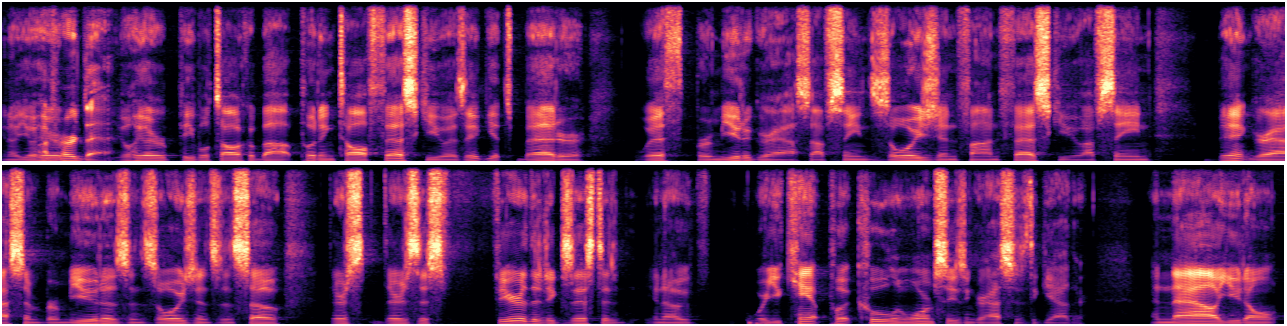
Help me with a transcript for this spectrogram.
You know, you'll hear heard that. You'll hear people talk about putting tall fescue as it gets better with Bermuda grass. I've seen zoysian find fescue. I've seen bent grass and Bermudas and zoysians, and so there's there's this fear that existed, you know, where you can't put cool and warm season grasses together and now you don't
